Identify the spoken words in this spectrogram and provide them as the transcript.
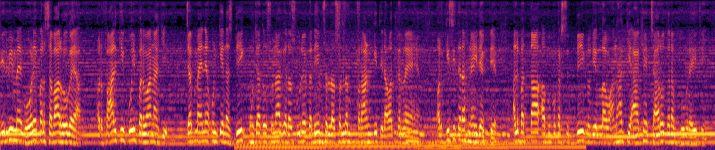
फिर भी मैं घोड़े पर सवार हो गया और फाल की कोई परवाह ना की। जब मैंने उनके नज़दीक पहुँचा तो सुना कि रसूल करीम वसल्लम कुरान की तिलावत कर रहे हैं और किसी तरफ़ नहीं देखते। अलबत्ता अबू बकर सिद्दीक रज़ी अल्लाह की आँखें चारों तरफ़ घूम रही थी।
